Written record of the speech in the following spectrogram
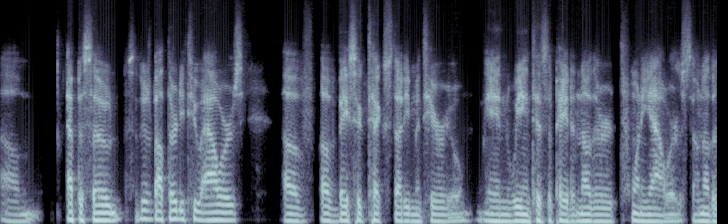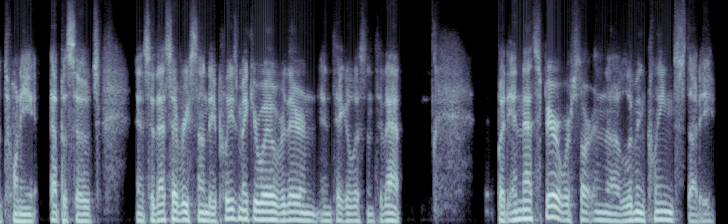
um, episode. So there's about 32 hours of, of basic text study material. And we anticipate another 20 hours, so another 20 episodes. And so that's every Sunday. Please make your way over there and, and take a listen to that. But in that spirit, we're starting the Living Clean study.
